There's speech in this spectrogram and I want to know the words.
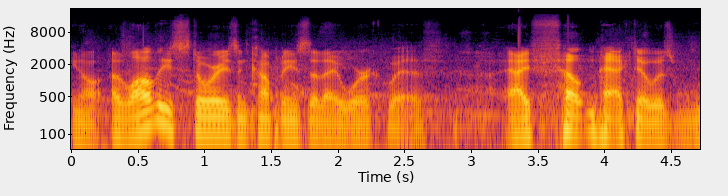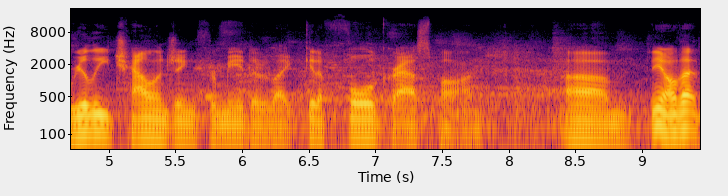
you know, a lot of these stories and companies that I work with, I felt Magna was really challenging for me to like get a full grasp on. Um, you know, that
